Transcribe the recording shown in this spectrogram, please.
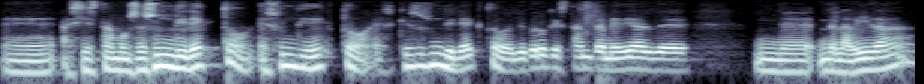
Eh, así estamos. Es un directo, es un directo, es que eso es un directo. Yo creo que está entre medias de, de la vida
